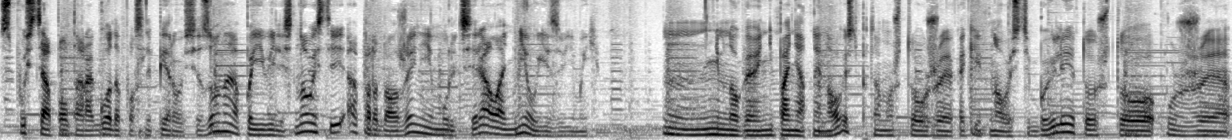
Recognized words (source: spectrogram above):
Спустя полтора года после первого сезона появились новости о продолжении мультсериала «Неуязвимый». Немного непонятная новость, потому что уже какие-то новости были, то, что уже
